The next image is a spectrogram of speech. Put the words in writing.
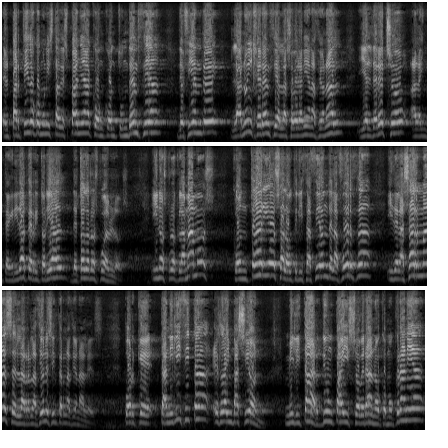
el Partido Comunista de España, con contundencia, defiende la no injerencia en la soberanía nacional y el derecho a la integridad territorial de todos los pueblos. Y nos proclamamos contrarios a la utilización de la fuerza y de las armas en las relaciones internacionales, porque tan ilícita es la invasión militar de un país soberano como Ucrania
